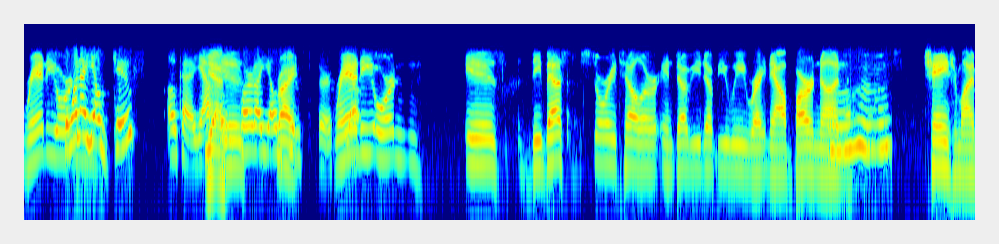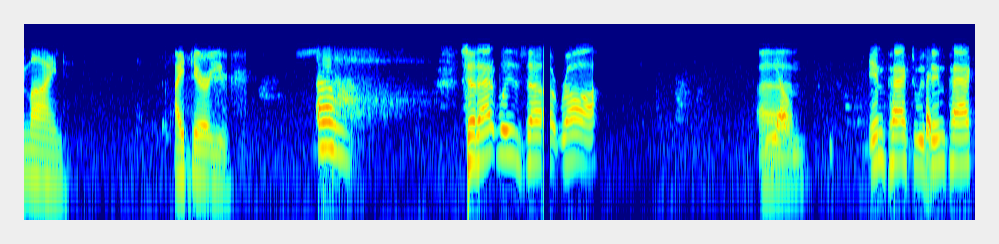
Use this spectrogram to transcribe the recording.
Randy Orton. The one I yelled goof. Okay, yeah. Yes. The part I yelled Right. goof. for. Randy Orton is the best storyteller in WWE right now, bar Yep. none. Mhm. Change my mind. I dare you. Oh. So that was uh, Raw. Um, Impact was But- Impact.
